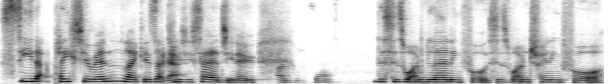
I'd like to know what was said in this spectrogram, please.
see that place you're in. Like exactly yeah. as you said you know 100%. this is what i'm learning for. This is what i'm training for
